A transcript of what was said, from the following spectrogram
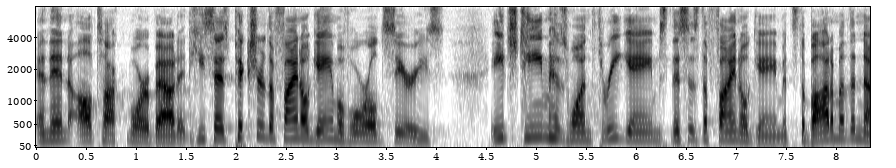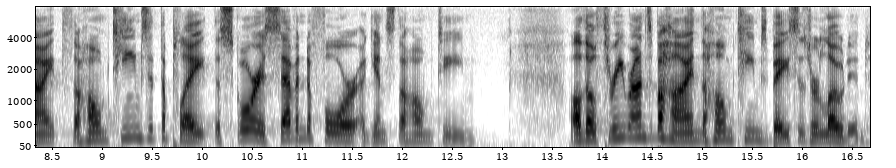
and then I'll talk more about it. He says, Picture the final game of World Series. Each team has won three games. This is the final game. It's the bottom of the ninth. The home team's at the plate. The score is 7 to 4 against the home team. Although three runs behind, the home team's bases are loaded.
